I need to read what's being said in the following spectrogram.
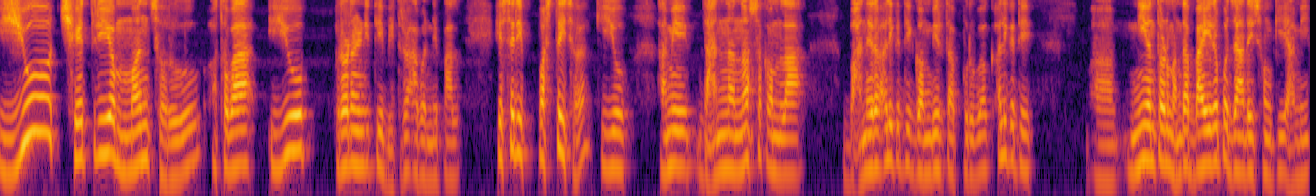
यो क्षेत्रीय मञ्चहरू अथवा यो रणनीतिभित्र अब नेपाल यसरी पस्दैछ कि यो हामी धान्न नसकम्ला भनेर अलिकति गम्भीरतापूर्वक अलिकति नियन्त्रणभन्दा बाहिर पो जाँदैछौँ कि हामी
